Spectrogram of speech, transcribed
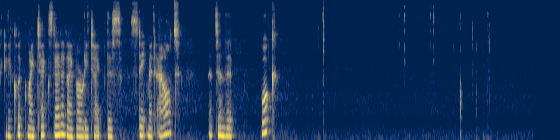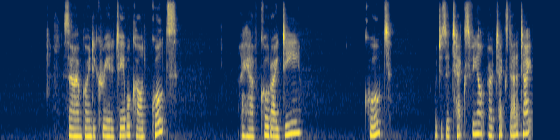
I'm going to click my text edit. I've already typed this statement out that's in the book. So I'm going to create a table called quotes. I have quote ID, quote, which is a text field or text data type,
